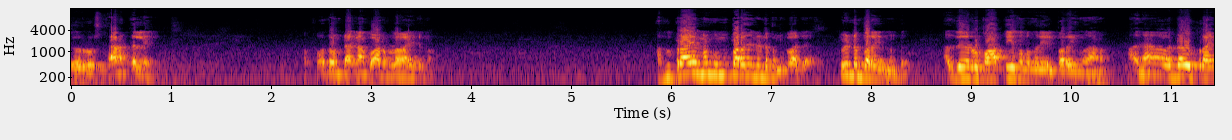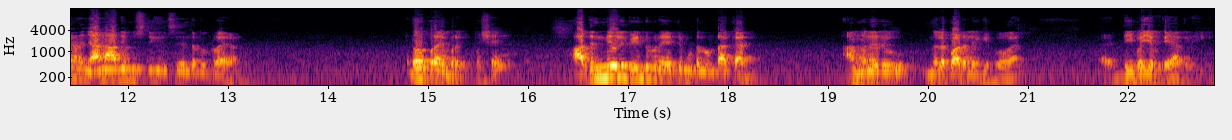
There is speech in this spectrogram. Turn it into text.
വേറൊരു സ്ഥാനത്തല്ലേ? അപ്പോൾ അതുണ്ടാക്കാൻ പാടുള്ളതായിരുന്നു. അഭിപ്രായം മുമ്പ് പറഞ്ഞിട്ടുണ്ട് പല വീണ്ടും പറയുന്നുണ്ട്. അത് വേറൊരു പാർട്ടി എന്നുള്ള നിലയിൽ പറയുന്നതാണ്. അതിന് അവരുടെ അഭിപ്രായമാണ്. ഞാൻ ആദ്യം വിശദീകരിച്ചത് എന്റെ അഭിപ്രായമാണ്. അഭിപ്രായം പറയും. പക്ഷേ അതിന്മേൽ വീണ്ടും ഒരു ഏറ്റുമുട്ടൽ ഉണ്ടാക്കാൻ അങ്ങനെ ഒരു നിലപാടിലേക്ക് പോകാൻ ഡിവൈഎഫ്ഐ ആഗ്രഹിക്കുന്നില്ല.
